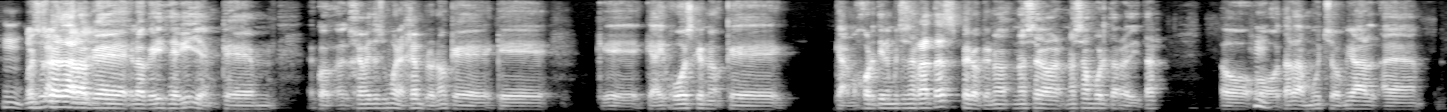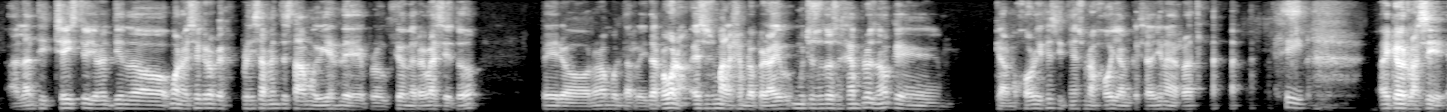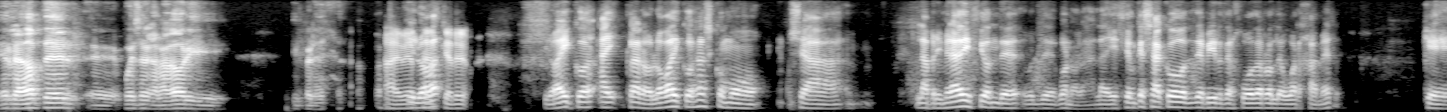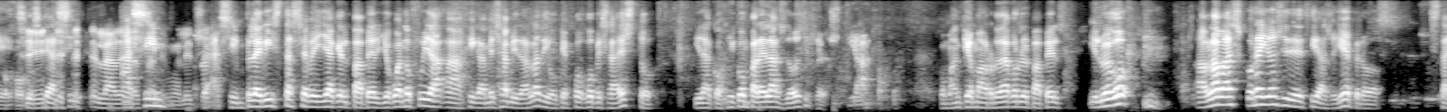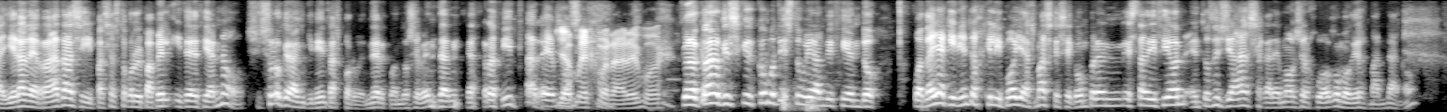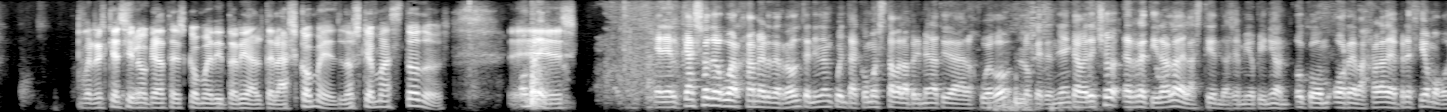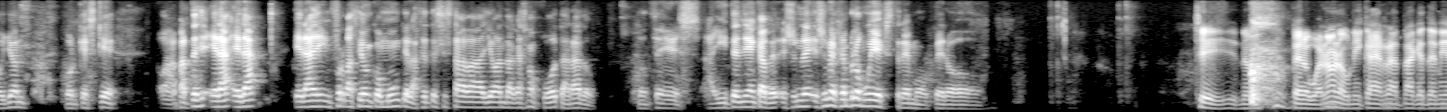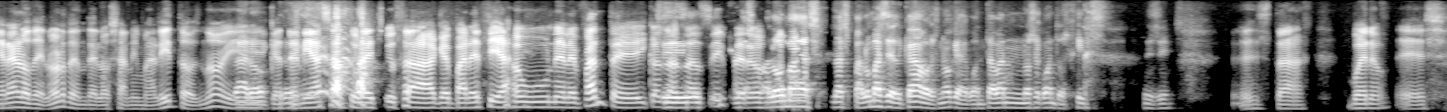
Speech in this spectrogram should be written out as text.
Pues es verdad lo que, lo que dice Guillem, que el GMT es un buen ejemplo, ¿no? Que, que, que, que hay juegos que no, que, que a lo mejor tiene muchas erratas, pero que no, no, se, no se han vuelto a reeditar. O, hmm. o tardan mucho. Mira, eh, Atlantic Chase, tío, yo no entiendo. Bueno, ese creo que precisamente estaba muy bien de producción de reglas y de todo. Pero no lo han vuelto a reeditar. Pero bueno, eso es un mal ejemplo, pero hay muchos otros ejemplos, ¿no? Que, que a lo mejor dices si tienes una joya, aunque sea llena de rata. Sí. hay que verlo así. Early Adopter eh, puede ser ganador y, y perder. Hay Y veces luego- que de- Pero hay, claro, luego hay cosas como, o sea, la primera edición de, de- bueno, la, la edición que sacó De Beer del juego de rol de Warhammer, que es que así, a, los sim- animalitos. o sea, a simple vista se veía que el papel. Yo cuando fui a, a Gigamesa a mirarla, digo, qué poco pesa esto. Y la cogí, comparé las dos, dije, hostia, cómo han quemado rueda con el papel. Y luego hablabas con ellos y decías, oye, pero está llena de ratas y pasa esto con el papel. Y te decían, no, si solo quedan 500 por vender, cuando se vendan ya reeditaremos. ya mejoraremos. Pero claro, que es que como te estuvieran diciendo, cuando haya 500 gilipollas más que se compren esta edición, entonces ya sacaremos el juego como Dios manda, ¿no? Pero es que si no, ¿qué haces como editorial? ¿Te las comes? ¿Los quemas todos? Hombre, Es- En el caso del Warhammer de rol, teniendo en cuenta cómo estaba la primera tirada del juego, lo que tendrían que haber hecho es retirarla de las tiendas, en mi opinión, o, com- o rebajarla de precio mogollón, porque es que, aparte, era, era, era información común que la gente se estaba llevando a casa un juego tarado. Entonces, ahí tendrían que haber. Es un, es un ejemplo muy extremo, pero. Sí, no. Pero bueno, la única errata que tenía era lo del orden de los animalitos, ¿no? Y Claro, que pero- tenías a tu lechuza que parecía un elefante y cosas Sí, así, Las palomas, las palomas del caos, ¿no? Que aguantaban no sé cuántos hits. Sí, sí. está. Bueno, es.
